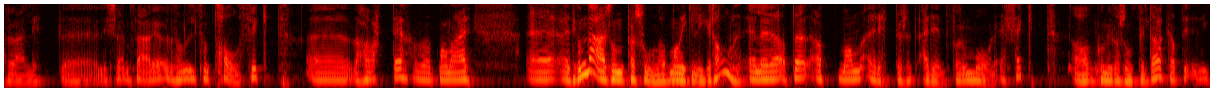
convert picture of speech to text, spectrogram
For å være litt, eh, litt slem, så er det jo sånn, litt sånn tallfrykt. Eh, det har vært det. Altså at man er Jeg vet ikke om det er sånn person at man ikke liker tall, eller at, det, at man rett og slett er redd for å måle effekt av kommunikasjonstiltak. At de,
